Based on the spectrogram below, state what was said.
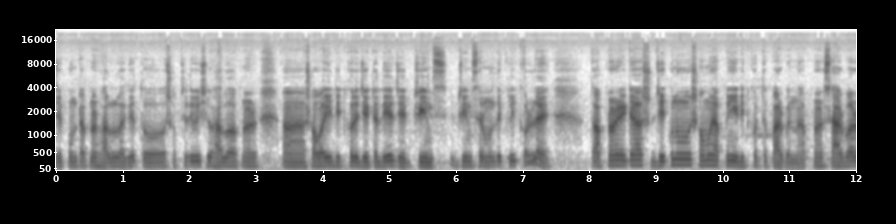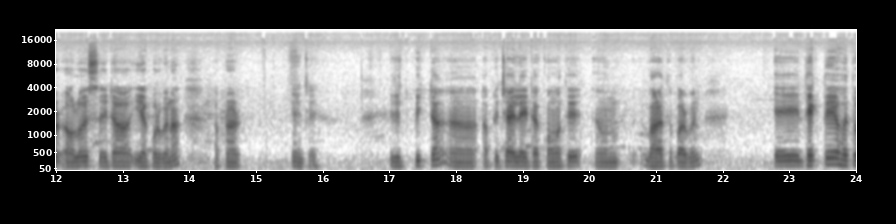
যে কোনটা আপনার ভালো লাগে। তো সবচেয়ে বেশি ভালো আপনার সবাই এডিট করে যেটা দিয়ে যে ড্রিমস ড্রিমসের মধ্যে ক্লিক করলে, তো আপনার এটা যে কোনো সময় আপনি এডিট করতে পারবেন না। আপনার সার্ভার অলওয়েজ এটা ইয়া করবে না। আপনার এই যে এই যে পিকটা আপনি চাইলে এটা কমাতে বাড়াতে পারবেন। এই দেখতে হয়তো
